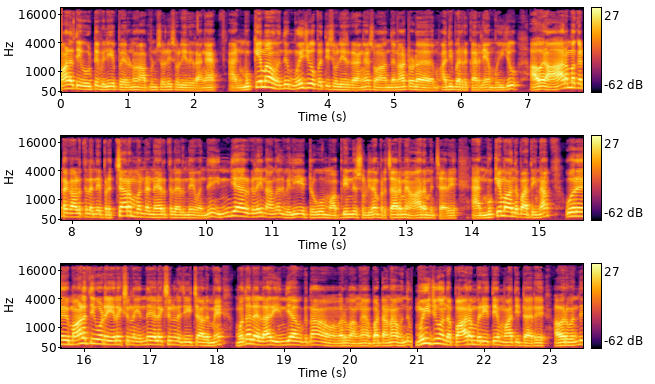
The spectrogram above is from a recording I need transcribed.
மாலத்தை விட்டு வெளியே போயிடணும் அப்படின்னு சொல்லி சொல்லியிருக்கிறாங்க. அண்ட் முக்கியமாக வந்து முய்ஜுவை பற்றி சொல்லியிருக்காங்க ஸோ அந்த நாட்டோட அதிபர் இருக்கார் இல்லையா முய்ஜு. அவர் ஆரம்ப கட்ட காலத்துலேருந்தே பிரச்சாரம் பண்ணுற நேரத்துலேருந்தே வந்து இந்தியர்களை நாங்கள் வெளியேற்றுவோம் அப்படின்னு சொல்லி தான் பிரச்சாரமே ஆரம்பித்தார் அண்ட் முக்கியமாக வந்து பார்த்தீங்கன்னா ஒரு மாலத்தீவோட எலெக்ஷனில் எந்த எலெக்ஷனில் ஜெயித்தாலுமே முதல்ல எல்லாரும் இந்தியாவுக்கு தான் வருவாங்க. பட் ஆனால் வந்து மொய்ஜு அந்த பாரம்பரியத்தையே மாற்றிட்டாரு அவர் வந்து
